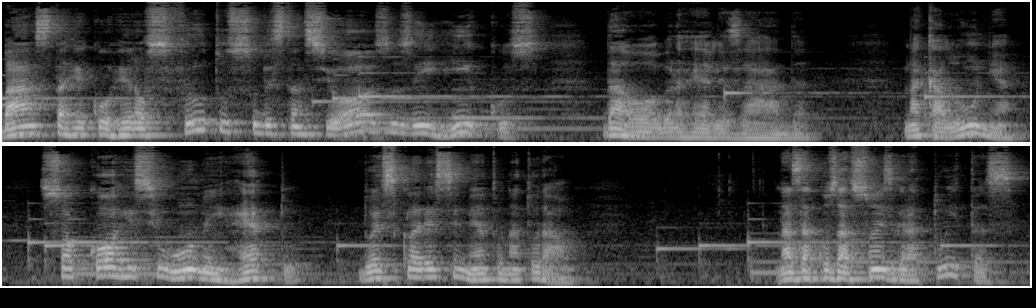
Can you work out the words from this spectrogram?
basta recorrer aos frutos substanciosos e ricos da obra realizada. Na calúnia, socorre-se o homem reto do esclarecimento natural. Nas acusações gratuitas,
